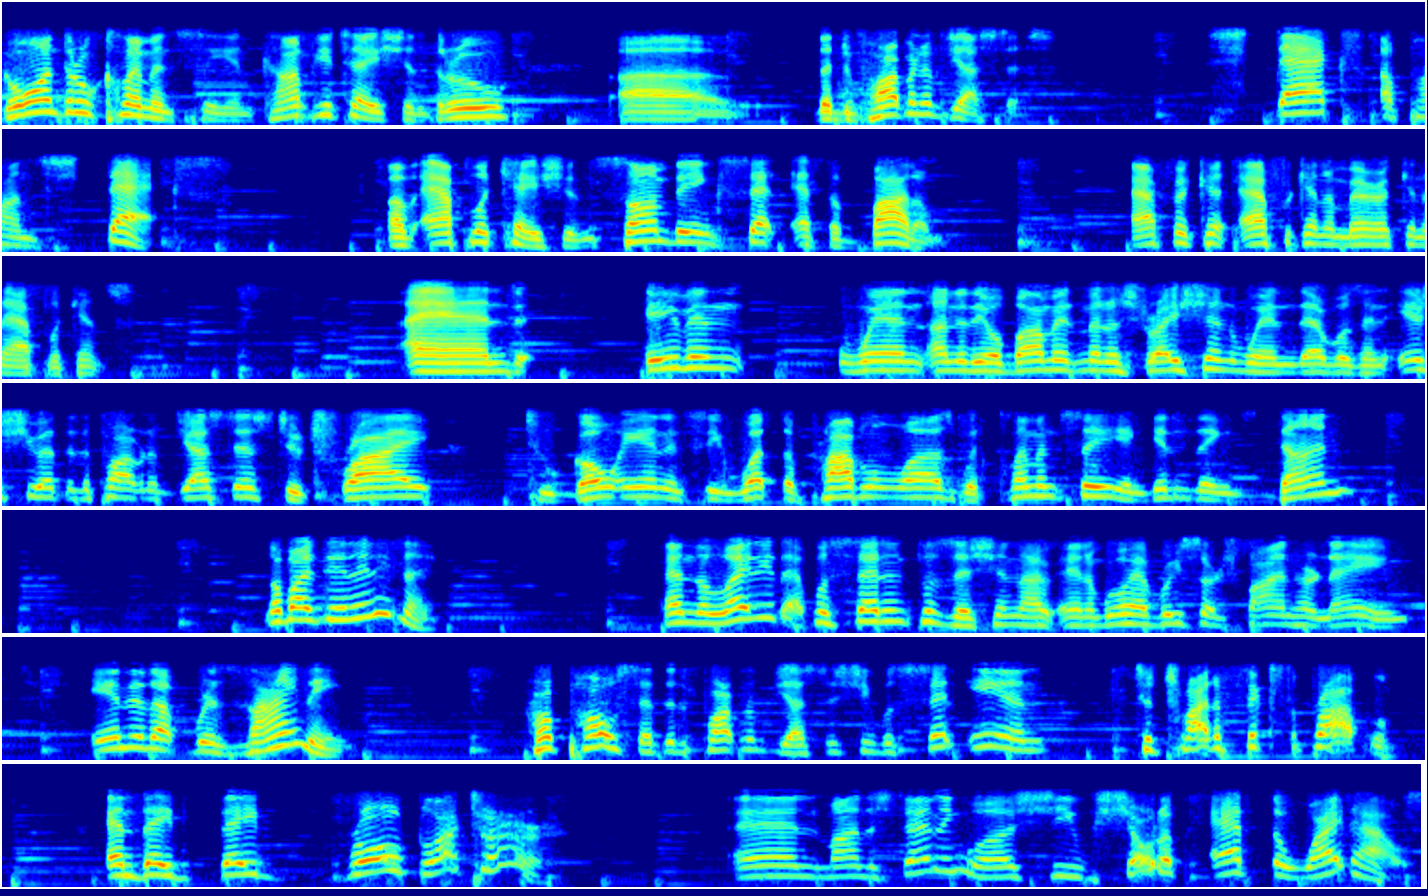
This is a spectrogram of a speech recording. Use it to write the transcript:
going through clemency and commutation through uh, the Department of Justice, stacks upon stacks of applications, some being set at the bottom, African African American applicants, and even when under the Obama administration, when there was an issue at the Department of Justice to try to go in and see what the problem was with clemency and getting things done, nobody did anything. And the lady that was set in position, and we'll have research find her name, ended up resigning her post at the Department of Justice. She was sent in to try to fix the problem, and they they roadblocked her. And my understanding was she showed up at the White House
